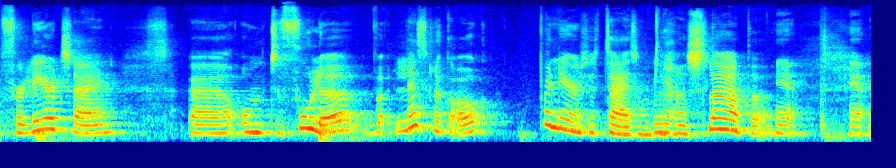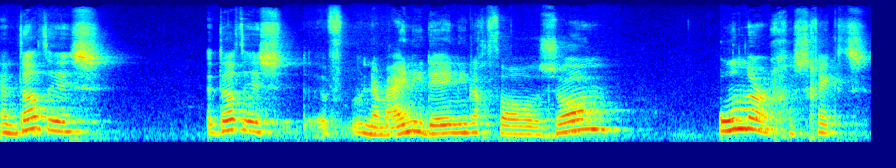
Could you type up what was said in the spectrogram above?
verleerd zijn eh, om te voelen, letterlijk ook, wanneer is het tijd om te Ja. gaan slapen. Ja, ja. En dat is, dat is, eh, naar mijn idee in ieder geval, zo'n ondergeschikt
